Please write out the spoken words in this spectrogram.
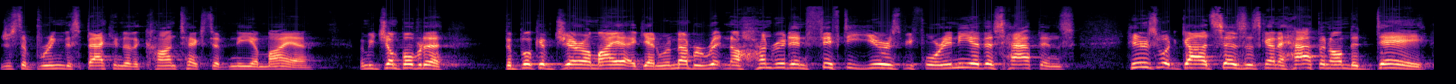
Just to bring this back into the context of Nehemiah, let me jump over to the book of Jeremiah again. Remember, written 150 years before any of this happens. Here's what God says is going to happen on the day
